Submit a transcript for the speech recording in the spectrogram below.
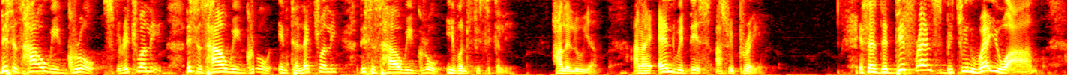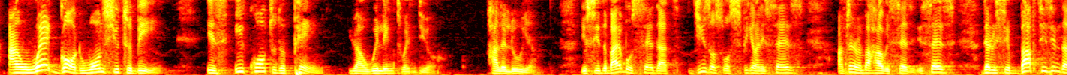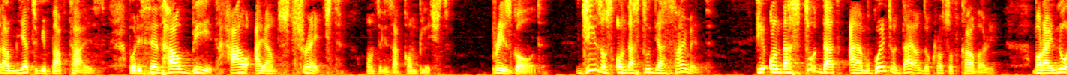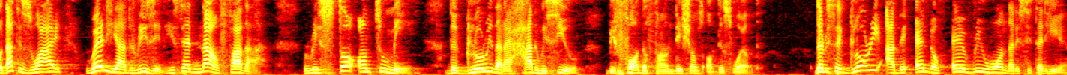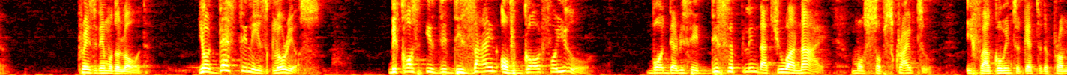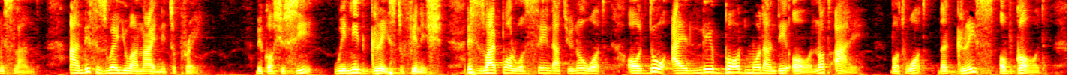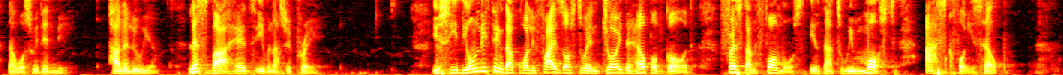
This is how we grow spiritually. This is how we grow intellectually. This is how we grow even physically. Hallelujah. And I end with this as we pray. It says the difference between where you are and where God wants you to be is equal to the pain you are willing to endure. Hallelujah. You see, the Bible said that Jesus was speaking and he says, I'm trying to remember how he says it. He says, There is a baptism that I'm yet to be baptized. But he says, How be it, how I am stretched until it's accomplished. Praise God. Jesus understood the assignment. He understood that I am going to die on the cross of Calvary. But I know that is why when he had risen, he said, Now, Father, restore unto me the glory that I had with you before the foundations of this world. There is a glory at the end of everyone that is seated here. Praise the name of the Lord. Your destiny is glorious because it's the design of God for you. But there is a discipline that you and I must subscribe to if we are going to get to the promised land. And this is where you and I need to pray. Because you see, we need grace to finish. This is why Paul was saying that, you know what? Although I labored more than they all, not I, but what? The grace of God that was within me. Hallelujah. Let's bow our heads even as we pray. You see, the only thing that qualifies us to enjoy the help of God, first and foremost, is that we must ask for His help.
